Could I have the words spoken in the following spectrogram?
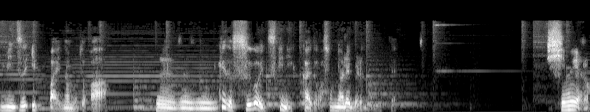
水一杯飲むとか、うんうんうん。けどすごい月に1回とかそんなレベルなんだって。死ぬやろ。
